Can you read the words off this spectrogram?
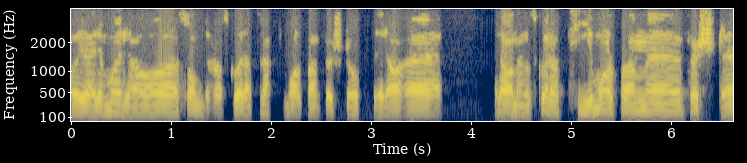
å gjøre i morgen. og Sogndal har skåra 13 mål på de første åtte. Eh, Ranheim har skåra 10 mål på de eh, første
